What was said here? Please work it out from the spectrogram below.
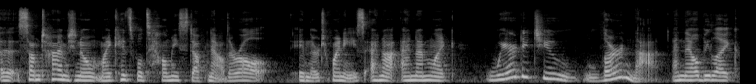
uh, sometimes you know my kids will tell me stuff now. They're all in their 20s and I, and I'm like where did you learn that? And they'll be like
